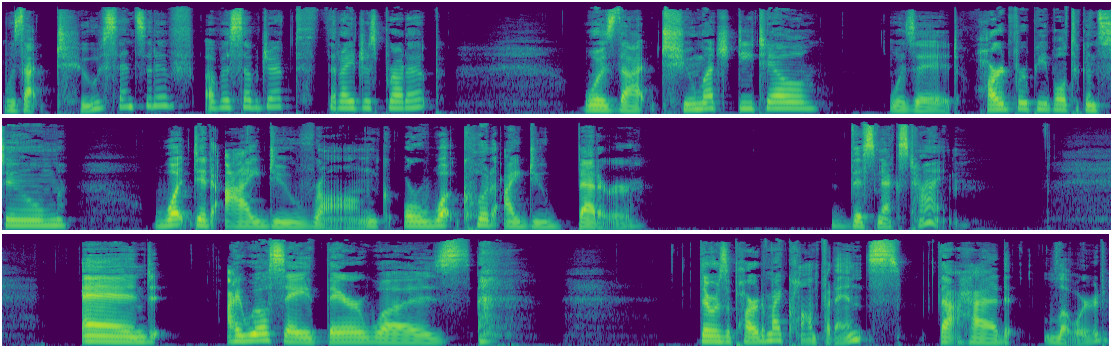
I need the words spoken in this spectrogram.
was that too sensitive of a subject that I just brought up? Was that too much detail? Was it hard for people to consume? What did I do wrong? Or what could I do better this next time? And I will say there was there was a part of my confidence that had lowered.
